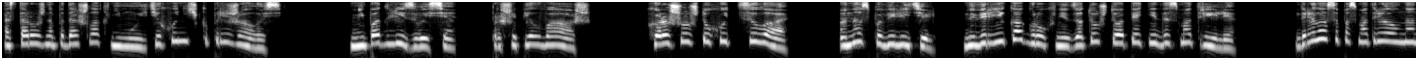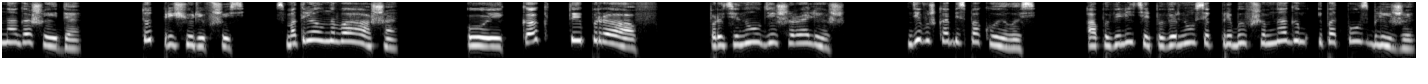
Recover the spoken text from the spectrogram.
осторожно подошла к нему и тихонечко прижалась. «Не подлизывайся», — прошипел Вааш. «Хорошо, что хоть цела, а нас, повелитель, наверняка грохнет за то, что опять не досмотрели». Дреласа посмотрела на Нагашейда. Тот, прищурившись, смотрел на Вааша. «Ой, как ты прав!» — протянул Дишаролеш. Девушка обеспокоилась, а повелитель повернулся к прибывшим нагам и подполз ближе.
